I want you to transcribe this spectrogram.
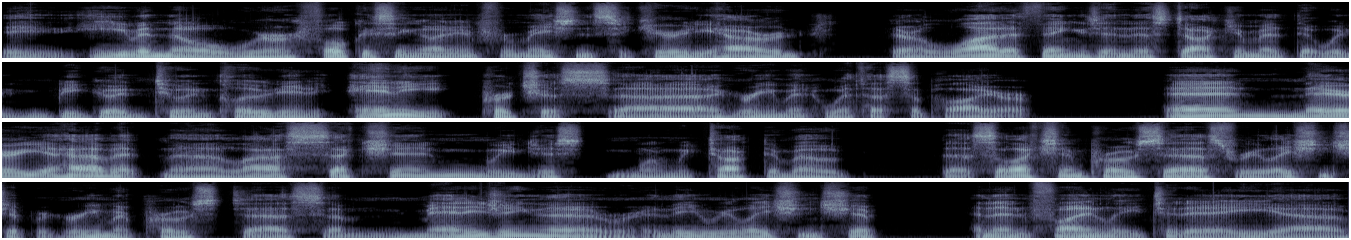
even though we're focusing on information security, Howard, there are a lot of things in this document that would be good to include in any purchase uh, agreement with a supplier. And there you have it. The last section, we just, when we talked about the selection process, relationship agreement process, um, managing the, the relationship, and then finally today, uh,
